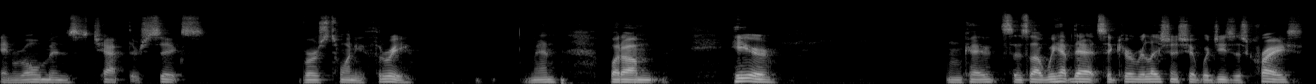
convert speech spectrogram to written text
in Romans chapter six, verse 23 amen. But um here okay since uh, we have that secure relationship with jesus christ.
